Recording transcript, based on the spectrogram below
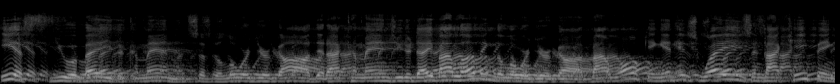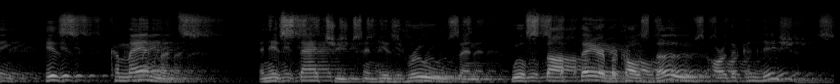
If you obey the commandments of the Lord your God that I command you today by loving the Lord your God, by walking in his ways, and by keeping his commandments and his statutes and his rules. And we'll stop there because those are the conditions.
